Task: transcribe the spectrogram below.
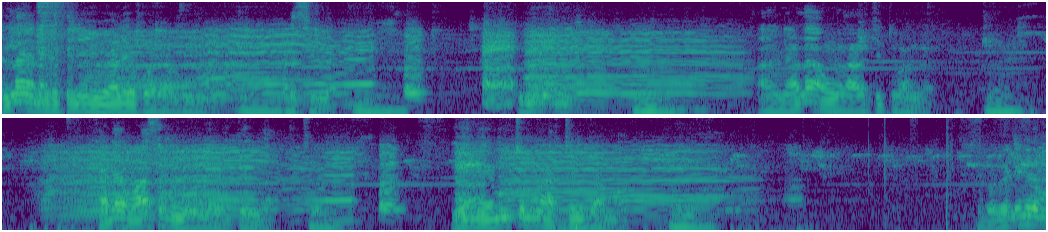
எல்லாம் எனக்கு தெரியும் வேலையை பாரு அப்படின்னு. கடைசியில். புரியுது. அதனால அவங்கள அழைச்சிட்டு வாங்க கடை வாசமணி ஒன்று எடுத்துங்க. ஏன் எமிச்சம்னு அர்ச்சனைக்காமா ம். இப்போ வெளியில்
